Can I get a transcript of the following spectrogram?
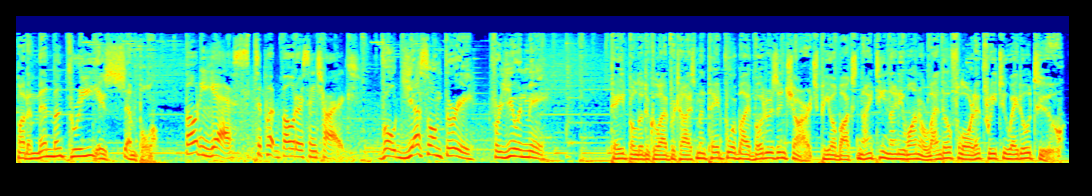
but Amendment 3 is simple. Vote yes to put voters in charge. Vote yes on 3 for you and me. Paid political advertisement paid for by voters in charge. P.O. Box 1991, Orlando, Florida 32802.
